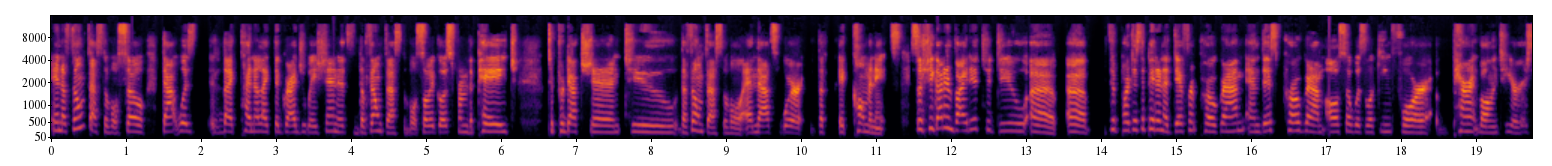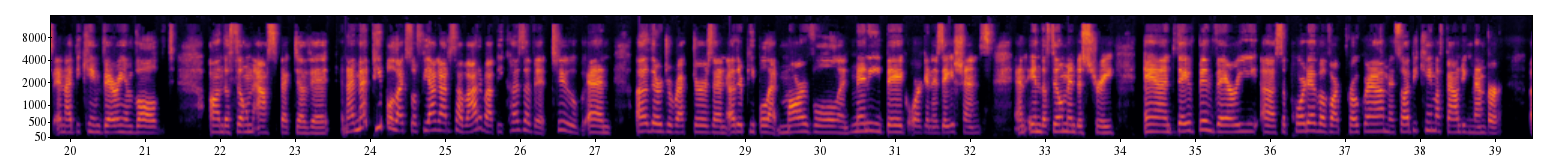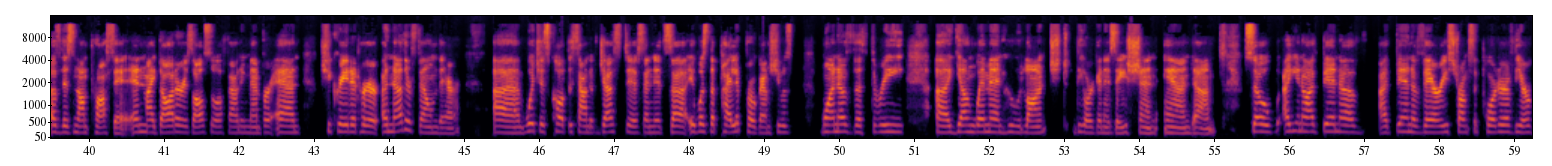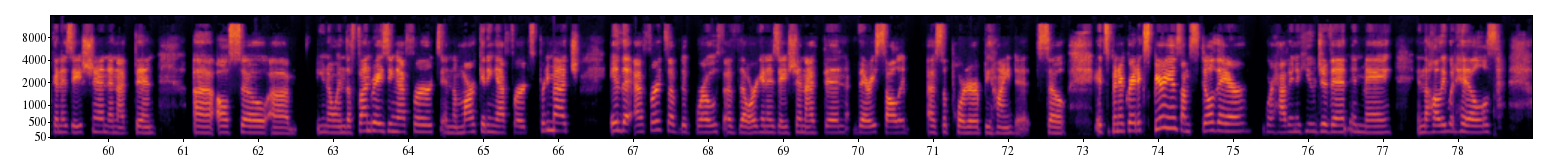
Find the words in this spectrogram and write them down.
in a film festival. So that was uh, like kind of like the graduation. It's the film festival. So it goes from the page to production to the film festival, and that's where the it culminates. So she got invited to do a, a to participate in a different program and this program also was looking for parent volunteers and i became very involved on the film aspect of it. And i met people like sofia garza barba because of it too and other directors and other people at marvel and many big organizations and in the film industry. And they've been very uh, supportive of our program and so i became a founding member of this nonprofit. And my daughter is also a founding member, and she created her another film there, uh, which is called The Sound of Justice, and it's uh, it was the pilot program. She was one of the three uh, young women who launched the organization, and um, so you know I've been a I've been a very strong supporter of the organization, and I've been uh, also um, you know, in the fundraising efforts, in the marketing efforts, pretty much in the efforts of the growth of the organization, I've been very solid a supporter behind it. So it's been a great experience. I'm still there. We're having a huge event in May in the Hollywood Hills.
